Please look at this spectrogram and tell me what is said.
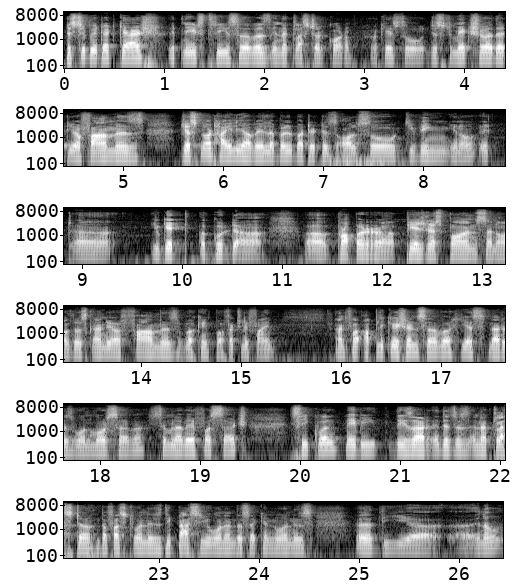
Distributed cache, it needs three servers in a cluster quorum. Okay, so just to make sure that your farm is just not highly available, but it is also giving, you know, it uh, you get a good uh, uh, proper uh, page response and all those kind of farm is working perfectly fine. And for application server, yes, that is one more server. Similar way for search, SQL. Maybe these are this is in a cluster. The first one is the passive one, and the second one is uh, the uh, uh you know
